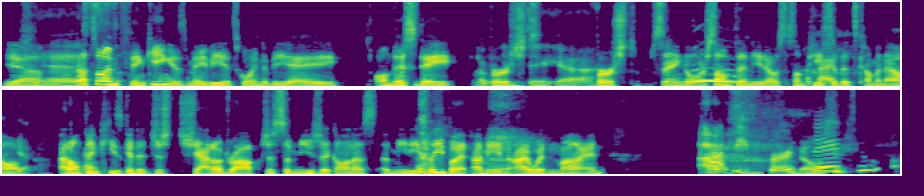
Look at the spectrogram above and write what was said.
Yeah. That's what I'm thinking is maybe it's going to be a on this date, the A first date, yeah. first single or something, you know, some piece Okay. of it's coming out. yeah. I don't Okay. think he's gonna just shadow drop just some music on us immediately, but I mean I wouldn't mind. I- Happy birthday to us.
